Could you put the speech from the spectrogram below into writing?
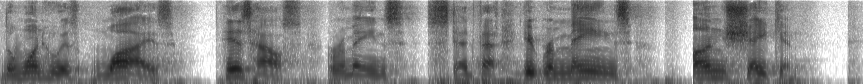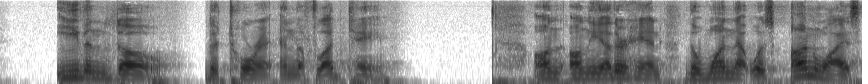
the one who is wise, his house remains steadfast. It remains unshaken, even though the torrent and the flood came. On, on the other hand, the one that was unwise,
